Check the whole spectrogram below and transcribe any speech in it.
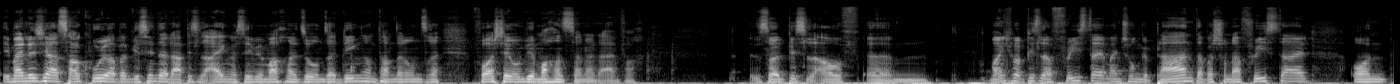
Ich meine, das ist ja sau cool, aber wir sind halt auch ein bisschen eigen, weißt du, wir machen halt so unser Ding und haben dann unsere Vorstellung und wir machen es dann halt einfach. So ein bisschen auf, ähm, manchmal ein bisschen auf Freestyle, ich meine schon geplant, aber schon auf Freestyle und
